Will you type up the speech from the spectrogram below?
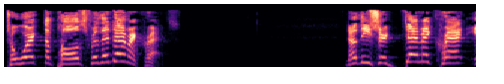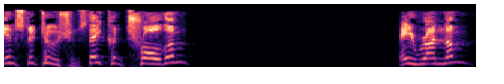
to work the polls for the Democrats. Now these are Democrat institutions. They control them. They run them.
